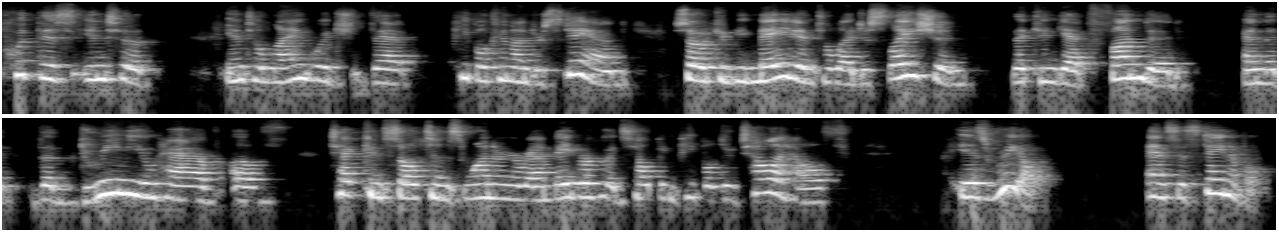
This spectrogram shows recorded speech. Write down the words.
put this into, into language that people can understand so it can be made into legislation that can get funded and the, the dream you have of tech consultants wandering around neighborhoods helping people do telehealth is real and sustainable.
